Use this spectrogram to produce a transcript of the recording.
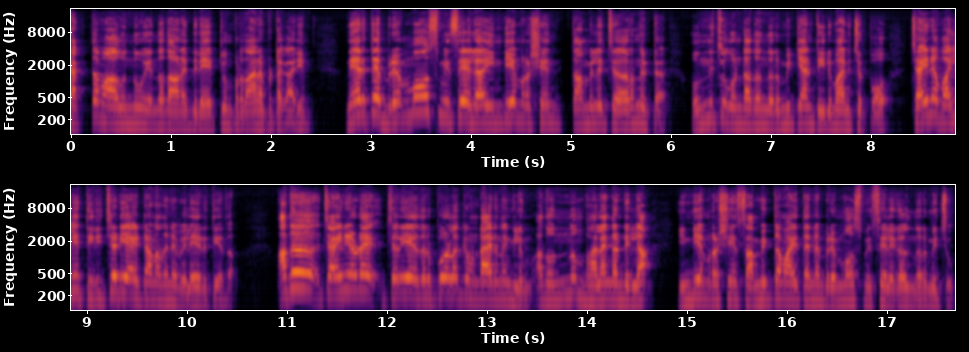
ശക്തമാകുന്നു എന്നതാണ് ഇതിൽ ഏറ്റവും പ്രധാനപ്പെട്ട കാര്യം. നേരത്തെ ബ്രഹ്മോസ് മിസൈൽ ഇന്ത്യയും റഷ്യയും തമ്മിൽ ചേർന്നിട്ട് ഒന്നിച്ചുകൊണ്ട് അത് നിർമ്മിക്കാൻ തീരുമാനിച്ചപ്പോൾ ചൈന വലിയ തിരിച്ചടിയായിട്ടാണ് അതിനെ വിലയിരുത്തിയത്. അത് ചൈനയുടെ ചെറിയ എതിർപ്പുകളൊക്കെ ഉണ്ടായിരുന്നെങ്കിലും അതൊന്നും ഫലം കണ്ടില്ല. ഇന്ത്യയും റഷ്യയും സംയുക്തമായി തന്നെ ബ്രഹ്മോസ് മിസൈലുകൾ നിർമ്മിച്ചു.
